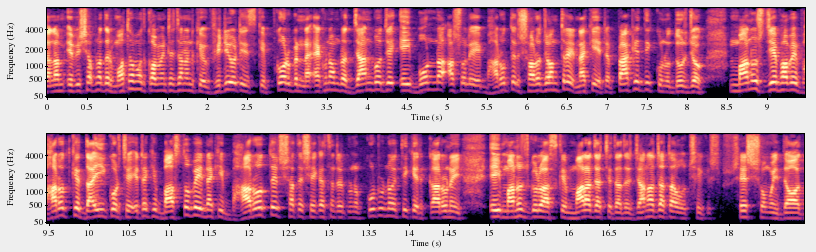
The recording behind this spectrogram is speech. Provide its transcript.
জানলাম। এ বিষয়ে আপনাদের মতামত কমেন্টে জানান। কেউ ভিডিওটি স্কিপ করবেন না। এখন আমরা জানব যে এই বন্যা আসলে ভারতের ষড়যন্ত্রে নাকি এটা প্রাকৃতিক কোনো দুর্যোগ? মানুষ যেভাবে ভারতকে দায়ী করছে এটা কি বাস্তবেই নাকি ভারতের সাথে শেখ হাসিনার কোনো কূটনৈতিকের কারণেই এই মানুষগুলো আজকে মারা যাচ্ছে? তাদের জানাজাটাও ঠিক শেষ সময় দেওয়ার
